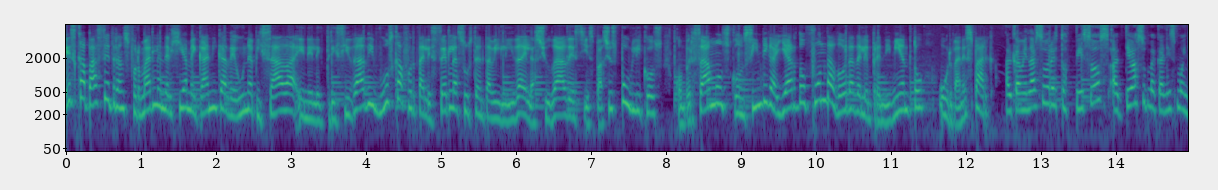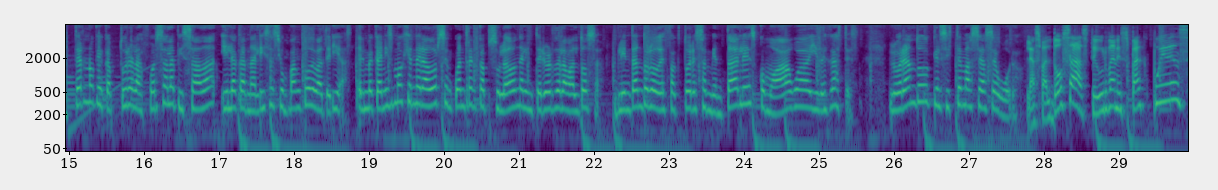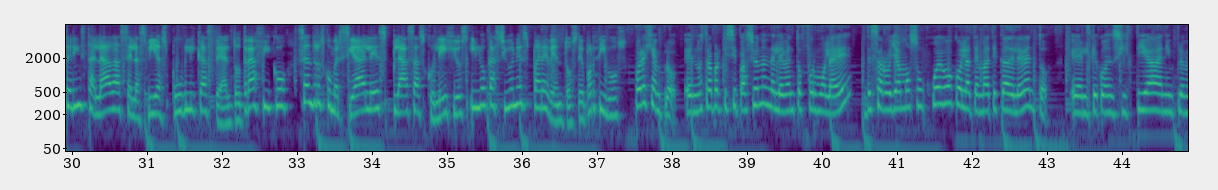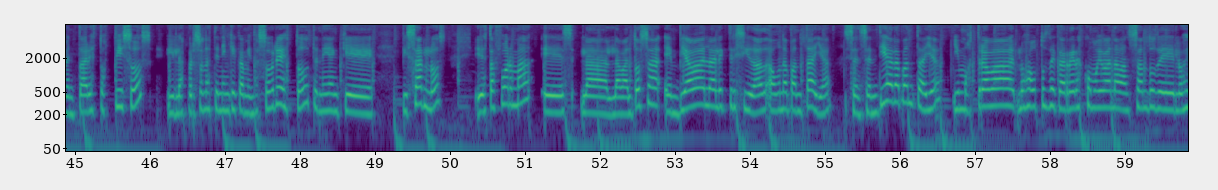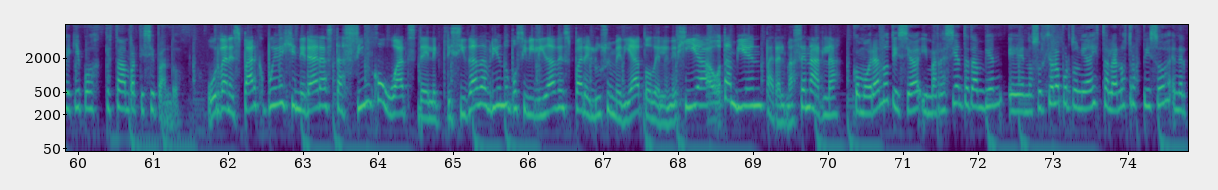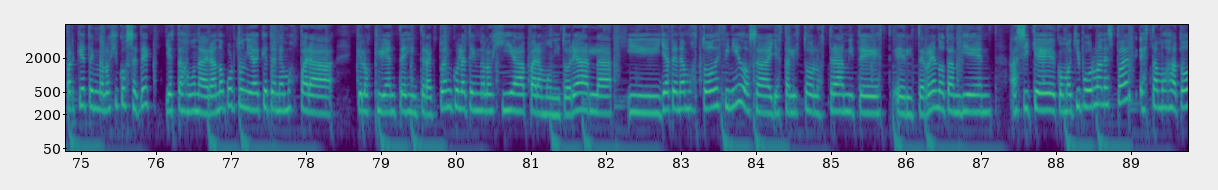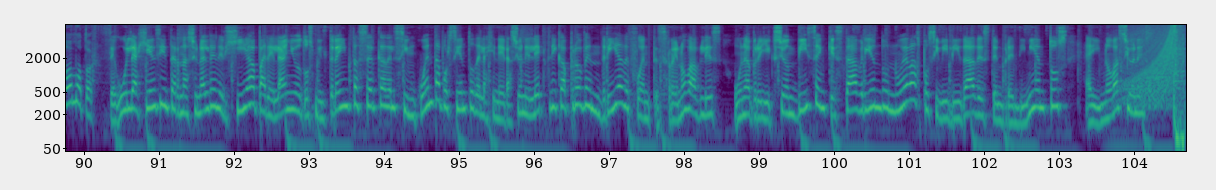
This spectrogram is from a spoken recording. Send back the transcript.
es capaz de transformar la energía mecánica de una pisada en electricidad y busca fortalecer la sustentabilidad de las ciudades y espacios públicos, conversamos con Cindy Gallardo, fundadora del emprendimiento Urban Spark. Al caminar sobre estos pisos, activa su mecanismo interno que captura la fuerza de la pisada y la canaliza hacia un banco de baterías. El mecanismo generador se encuentra encapsulado en el interior de la baldosa, blindándolo de factores ambientales como agua y desgastes, logrando que el sistema sea seguro. Las baldosas de Urban Spark pueden ser instaladas en las vías públicas de alto tráfico, centros comerciales, plazas, colegios y locaciones para eventos deportivos. Por ejemplo, en nuestra participación en el evento Fórmula E, desarrollamos un juego con la temática del evento, el que consistía en implementar estos pisos y las personas tenían que caminar sobre esto, tenían que pisarlos y de esta forma es la, la, baldosa enviaba la electricidad a una pantalla, se encendía la pantalla y mostraba los autos de carreras cómo iban avanzando de los equipos que estaban participando. Urban Spark puede generar hasta 5 watts de electricidad abriendo posibilidades para el uso inmediato de la energía o también para almacenarla. Como gran noticia y más reciente también, eh, nos surgió la oportunidad de instalar nuestros pisos en el Parque Tecnológico CETEC y esta es una gran oportunidad que tenemos para que los clientes interactúen con la tecnología, para monitorearla y ya tenemos todo definido, o sea, ya está listo los trámites, el terreno también, así que como equipo Urban Spark estamos a todo motor. Según la Agencia Internacional de Energía, para el año 2030 cerca del 50% de la generación eléctrica provendría de fuentes renovables. Una proyección dicen que está abriendo nuevas posibilidades de emprendimientos e innovaciones.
